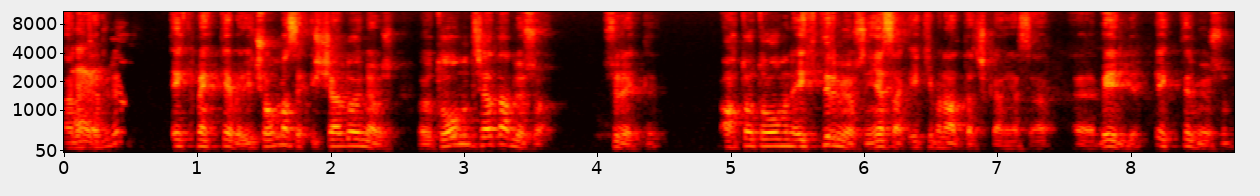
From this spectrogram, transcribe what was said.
Anlatabiliyor muyum? Ekmekte bile. Hiç olmazsa içeride oynuyoruz. Böyle tohumu dışarıdan alıyorsun sürekli. Ahta tohumunu ektirmiyorsun. Yasak. 2006'da çıkan yasa e, belli. Ektirmiyorsun.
